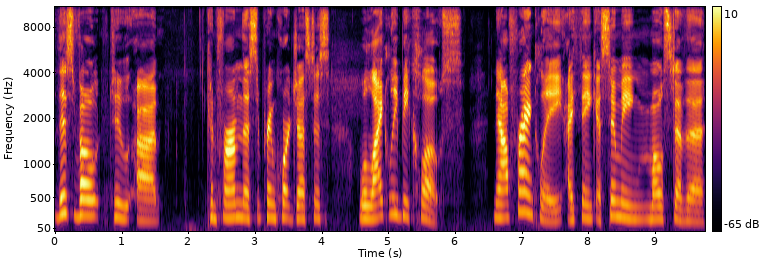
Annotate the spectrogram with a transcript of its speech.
this vote to uh, confirm the Supreme Court justice will likely be close. Now, frankly, I think assuming most of the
